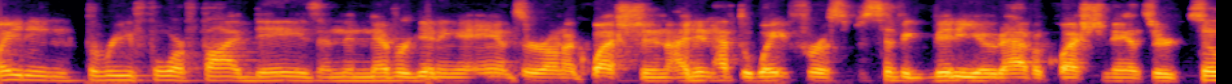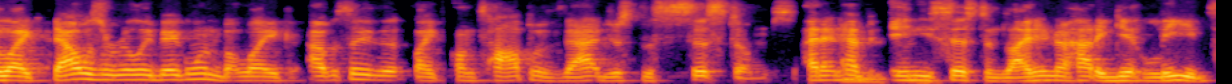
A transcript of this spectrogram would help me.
waiting three, four, five days and then never getting an answer on a question. I didn't have to wait for a specific video to have a question answered. So like that was a really big one. But like I would say that like on top of that, just the systems. I didn't have mm. any systems. I didn't know how to get leads.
